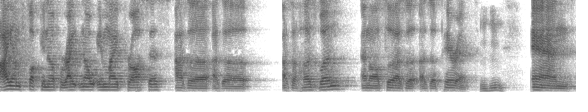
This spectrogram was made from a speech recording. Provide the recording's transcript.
I am fucking up right now in my process as a as a as a husband and also as a as a parent hmm and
